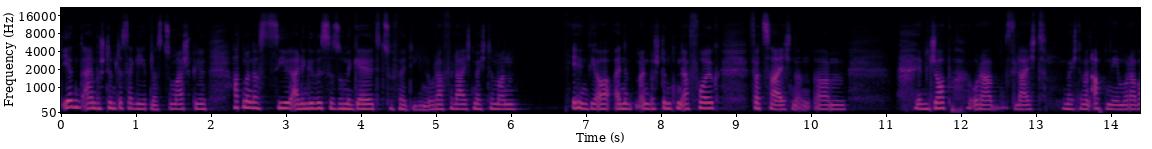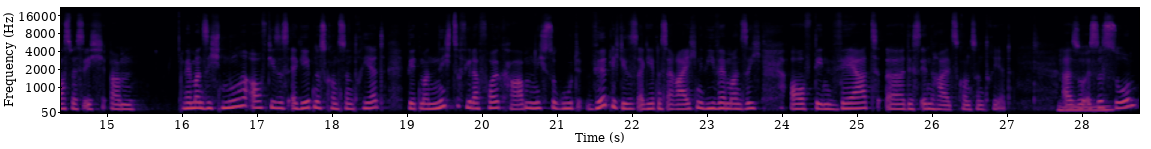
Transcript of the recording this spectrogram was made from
irgendein bestimmtes Ergebnis, zum Beispiel hat man das Ziel, eine gewisse Summe Geld zu verdienen oder vielleicht möchte man irgendwie eine, einen bestimmten Erfolg verzeichnen. Ähm, im Job oder vielleicht möchte man abnehmen oder was weiß ich. Ähm, wenn man sich nur auf dieses Ergebnis konzentriert, wird man nicht so viel Erfolg haben, nicht so gut wirklich dieses Ergebnis erreichen, wie wenn man sich auf den Wert äh, des Inhalts konzentriert. Mhm. Also es ist so,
